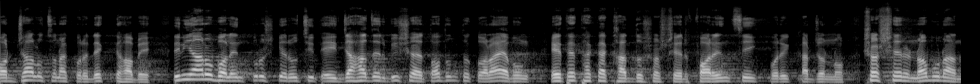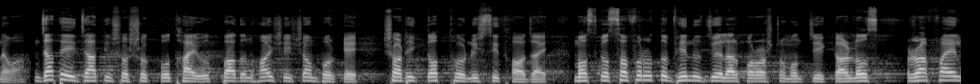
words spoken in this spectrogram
পর্যালোচনা করে দেখতে হবে। তিনি আরও বলেন, তুরস্কের উচিত এই জাহাজের বিষয়ে তদন্ত করা এবং এতে থাকা খাদ্যশস্যের ফরেন্সিক পরীক্ষার জন্য শস্যের নমুনা নেওয়া, যাতে এই জাতীয় শস্য কোথায় উৎপাদন হয় সেই সম্পর্কে সঠিক তথ্য নিশ্চিত হওয়া যায়। মস্কো সফররত ভেনুজুয়েলার পররাষ্ট্রমন্ত্রী কার্লোস রাফায়েল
